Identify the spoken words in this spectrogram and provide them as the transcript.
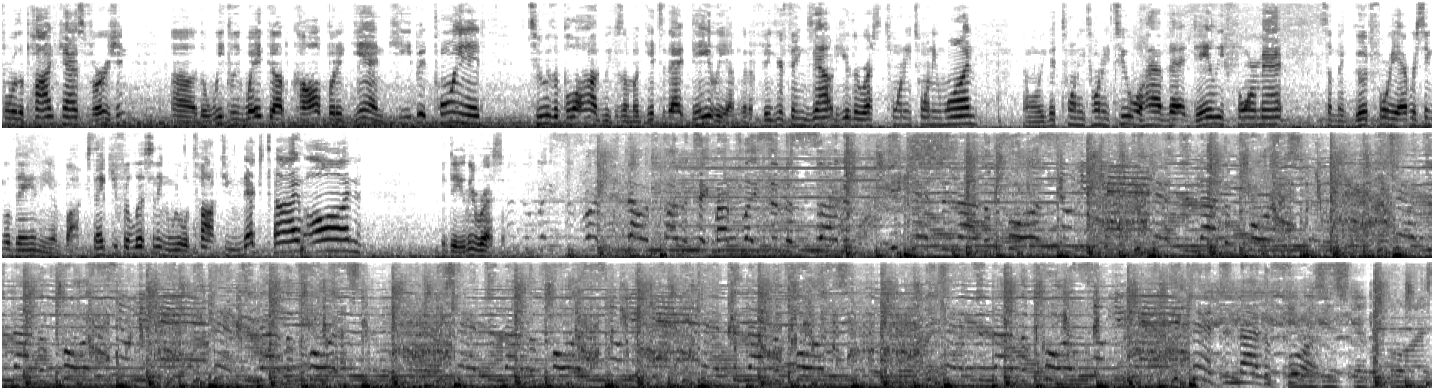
for the podcast version, uh, the weekly wake up call. But again, keep it pointed to the blog because I'm going to get to that daily. I'm going to figure things out here the rest of 2021. And when we get 2022, we'll have that daily format, something good for you every single day in the inbox. Thank you for listening. We will talk to you next time on The Daily Wrestle. race deny the force.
